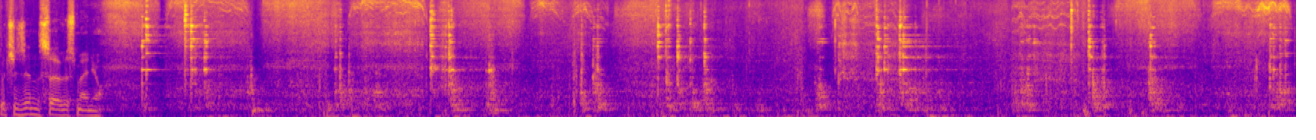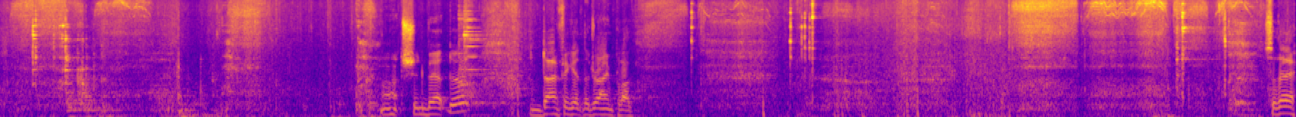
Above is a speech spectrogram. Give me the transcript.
which is in the service manual. That should about do it. And don't forget the drain plug. So there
